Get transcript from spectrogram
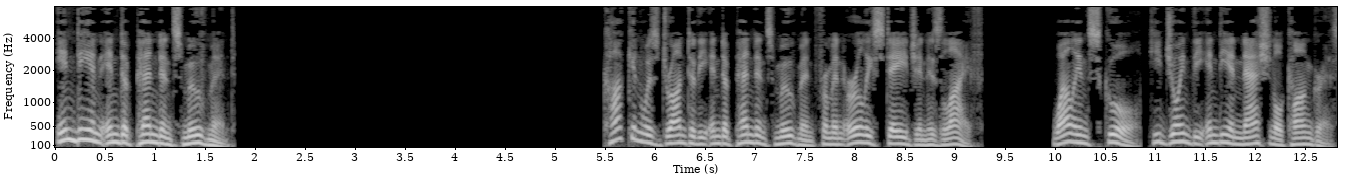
Indian independence movement Kakkan was drawn to the independence movement from an early stage in his life. While in school, he joined the Indian National Congress.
